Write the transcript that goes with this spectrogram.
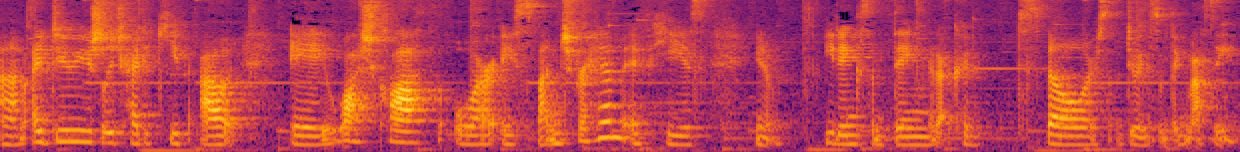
Um, I do usually try to keep out a washcloth or a sponge for him if he's, you know, eating something that could spill or doing something messy.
